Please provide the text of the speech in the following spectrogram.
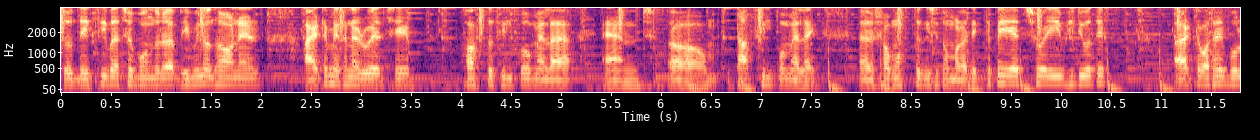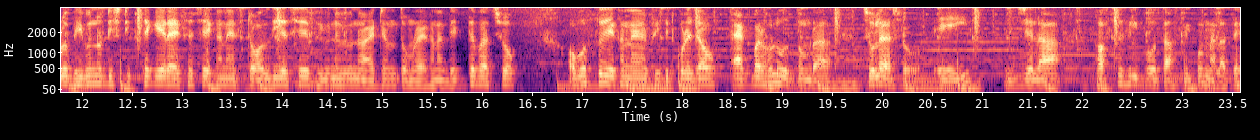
তো দেখতেই পাচ্ছ বন্ধুরা, বিভিন্ন ধরনের আইটেম এখানে রয়েছে। হস্তশিল্প মেলা অ্যান্ড তাঁত শিল্প মেলায়। সমস্ত কিছু তোমরা দেখতে পেয়ে যাচ্ছ এই ভিডিওতে। আর একটা কথাই বলো বিভিন্ন ডিস্ট্রিক্ট থেকে এরা এসেছে, এখানে স্টল দিয়েছে, বিভিন্ন বিভিন্ন আইটেম তোমরা এখানে দেখতে পাচ্ছ। অবশ্যই এখানে ভিজিট করে যাও। একবার হলেও তোমরা চলে আসো এই জেলা হস্তশিল্প, তাঁত শিল্প মেলাতে।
